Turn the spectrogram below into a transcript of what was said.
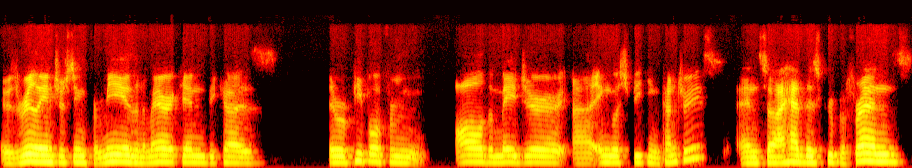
it was really interesting for me as an American because there were people from all the major uh, English speaking countries. And so I had this group of friends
